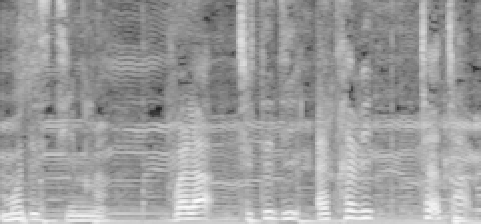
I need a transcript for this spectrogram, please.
Modestime. Voilà, tu t'es dit. À très vite. Ciao, ciao.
